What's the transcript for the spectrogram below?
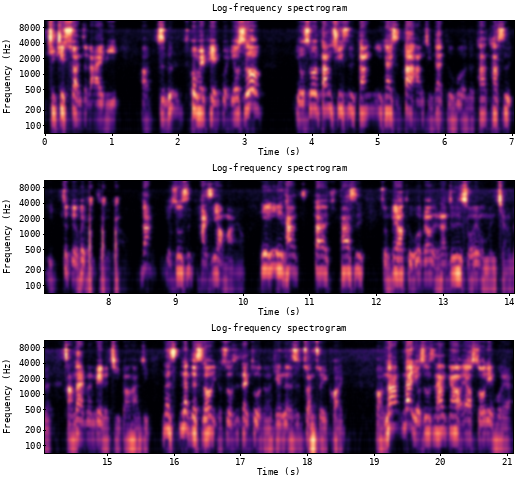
去去算这个 IB，好，值不会不会偏贵？有时候，有时候当趋势当一开始大行情在突破的，它它是以这个会比这个高，但有时候是还是要买哦，因为因为它它它是准备要突破标准上，就是所谓我们讲的常态分配的极端行情，那那个时候有时候是在做短线，那个是赚最快的。哦，那那有时候是他刚好要收敛回来，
